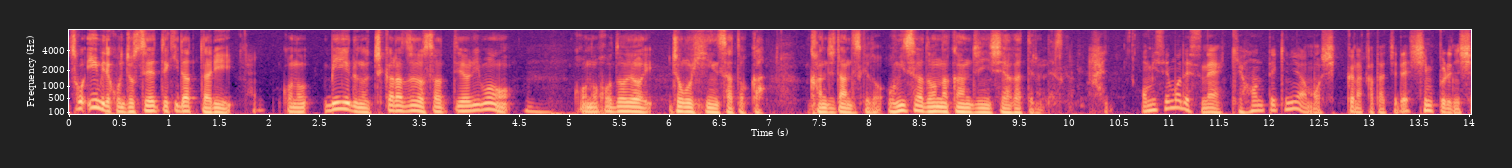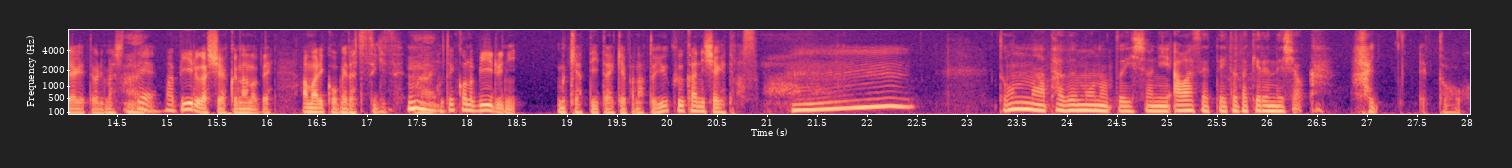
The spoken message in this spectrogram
すごいいい意味でこの女性的だったり、このビールの力強さっていうよりも、この程よい上品さとか感じたんですけどお店はどんな感じに仕上がってるんですか？はい、お店もですね基本的にはもうシックな形でシンプルに仕上げておりまして、はい。まあ、ビールが主役なのであまりこう目立ちすぎず、はい。本当にこのビールに向き合っていただければなという空間に仕上げてます。うーん。どんな食べ物と一緒に合わせていただけるんでしょうか？はい、えっと、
